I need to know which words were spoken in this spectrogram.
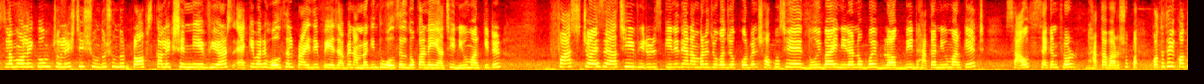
আসসালামু আলাইকুম চলে এসেছি সুন্দর সুন্দর টপস কালেকশন নিয়ে ভিয়ার্স একেবারে হোলসেল প্রাইজে পেয়ে যাবেন। আমরা কিন্তু হোলসেল দোকানেই আছি নিউ মার্কেটের ফার্স্ট চয়েসে আছি ভিডিওর স্ক্রিনে দেওয়া নাম্বারে যোগাযোগ করবেন। সব হচ্ছে দুই বাই নিরানব্বই block B Dhaka new market south second floor Dhaka বারোশো কত থেকে কত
